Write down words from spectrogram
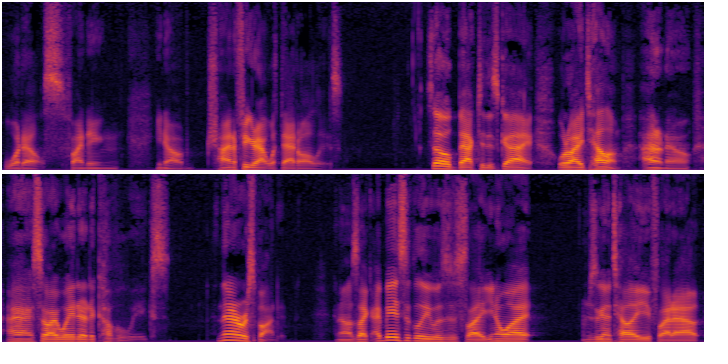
what else. Finding. You know, trying to figure out what that all is. So back to this guy. What do I tell him? I don't know. I, so I waited a couple weeks, and then I responded, and I was like, I basically was just like, you know what? I'm just gonna tell you flat out.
